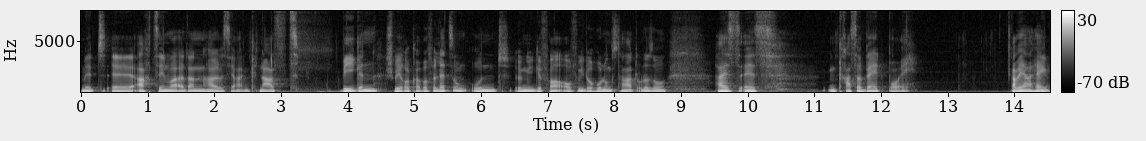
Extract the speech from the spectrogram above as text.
mit 18 äh, war er dann ein halbes Jahr im Knast wegen schwerer Körperverletzung und irgendwie Gefahr auf Wiederholungstat oder so. Heißt, ist ein krasser Bad Boy. Aber ja, hey.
